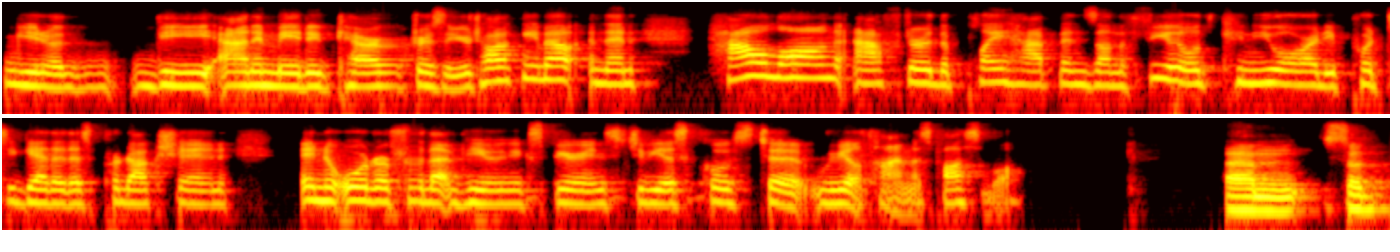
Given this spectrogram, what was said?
you know the animated characters that you're talking about? And then how long after the play happens on the field can you already put together this production in order for that viewing experience to be as close to real time as possible? Um, so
